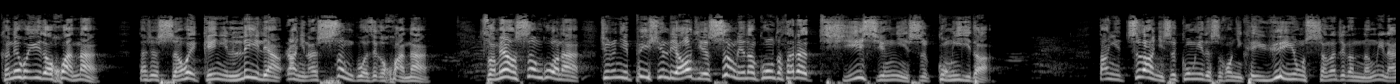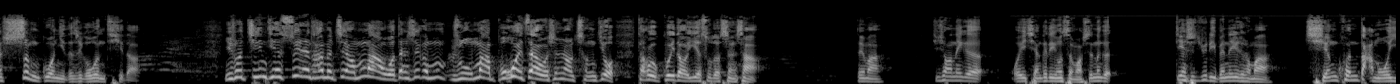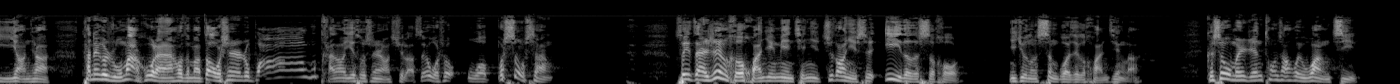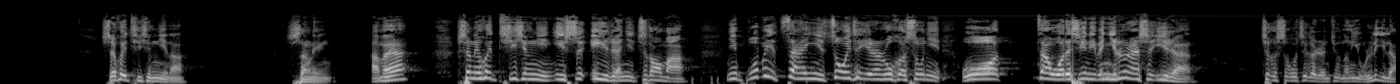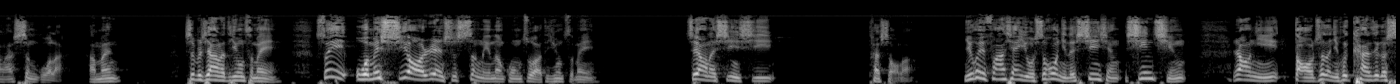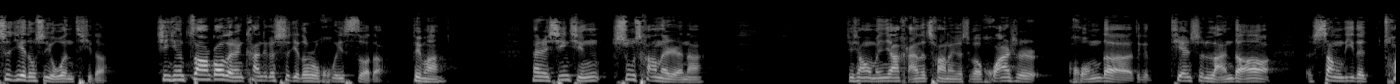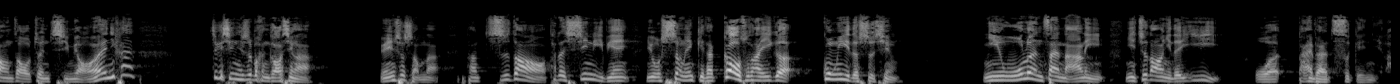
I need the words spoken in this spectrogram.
肯定会遇到患难，但是神会给你力量，让你来胜过这个患难。怎么样胜过呢？就是你必须了解圣灵的工作，他在提醒你是公义的。当你知道你是公义的时候，你可以运用神的这个能力来胜过你的这个问题的。你说今天虽然他们这样骂我，但是这个辱骂不会在我身上成就，他会归到耶稣的身上，对吗？就像那个我以前跟弟兄什么是那个电视剧里边那个什么乾坤大挪移一样，你看他那个辱骂过来，然后怎么到我身上就梆弹到耶稣身上去了。所以我说我不受伤。所以在任何环境面前，你知道你是义的的时候，你就能胜过这个环境了。可是我们人通常会忘记，谁会提醒你呢？圣灵，阿门。圣灵会提醒你，你是艺人，你知道吗？你不必在意周围这些人如何说你。我在我的心里面，你仍然是艺人。这个时候，这个人就能有力量来胜过了。阿门，是不是这样的，弟兄姊妹？所以我们需要认识圣灵的工作，弟兄姊妹。这样的信息。太少了，你会发现有时候你的心情心情让你导致的，你会看这个世界都是有问题的。心情糟糕的人看这个世界都是灰色的，对吗？但是心情舒畅的人呢，就像我们家孩子唱那个时候，花是红的，这个天是蓝的啊！上帝的创造真奇妙。哎，你看这个心情是不是很高兴啊？原因是什么呢？他知道他的心里边有圣灵给他告诉他一个公益的事情。你无论在哪里，你知道你的义，我白白赐给你了。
